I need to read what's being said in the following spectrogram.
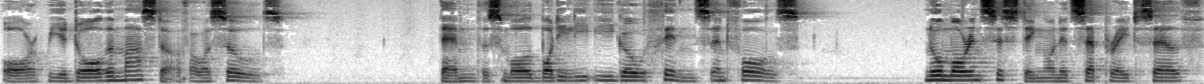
Or we adore the master of our souls. Then the small bodily ego thins and falls no more insisting on its separate self,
